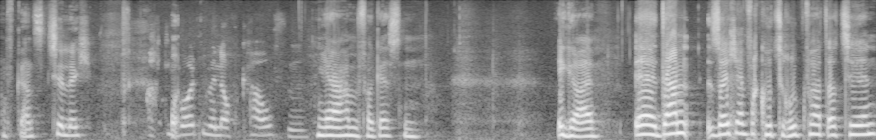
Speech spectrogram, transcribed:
auf ganz chillig. Ach, die wollten wir noch kaufen. Ja, haben wir vergessen. Egal. Äh, dann soll ich einfach kurz die Rückfahrt erzählen?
